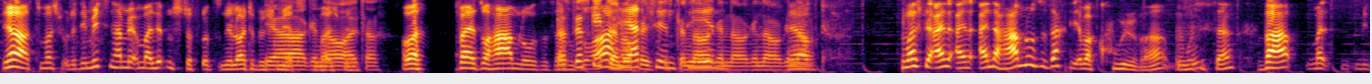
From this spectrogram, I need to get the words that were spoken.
Ja, zum Beispiel. Oder die Mädchen haben ja immer Lippenstift benutzt und die Leute beschmiert. Ja, genau. Alter. Aber ja so harmloses. Das, Sachen, das so, geht ah, ja noch Herzchen, richtig. Genau, Zehen. genau, genau, Ja. genau. Zum Beispiel eine, eine, eine harmlose Sache, die aber cool war, Mhm. muss ich sagen, war, man, wir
